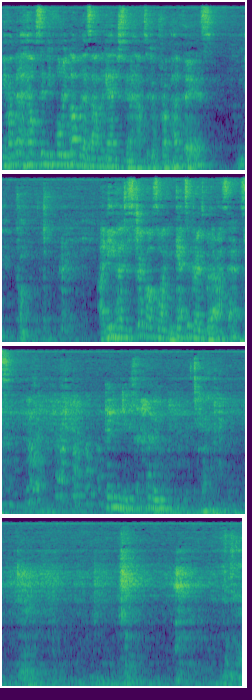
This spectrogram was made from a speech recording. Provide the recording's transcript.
If I'm going to help Cindy fall in love with herself again, she's going to have to confront her fears. Come on. I need her to strip off so I can get to grips with her assets. Don't even do this at home. Okay,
